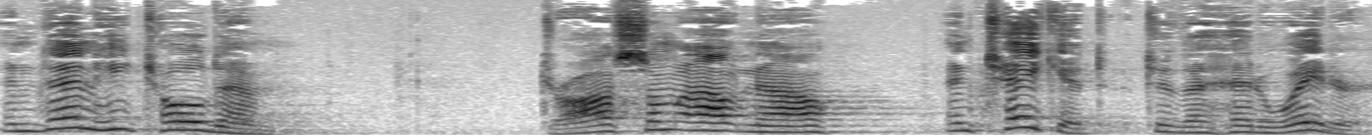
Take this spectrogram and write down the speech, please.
And then he told them, Draw some out now and take it to the head waiter.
